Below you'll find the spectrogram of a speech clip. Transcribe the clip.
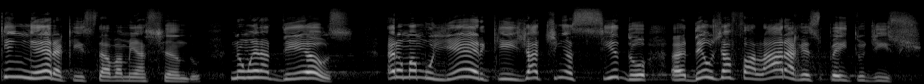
Quem era que estava ameaçando? Não era Deus. Era uma mulher que já tinha sido, eh, Deus já falara a respeito disso.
